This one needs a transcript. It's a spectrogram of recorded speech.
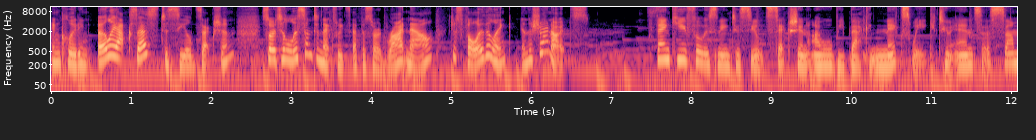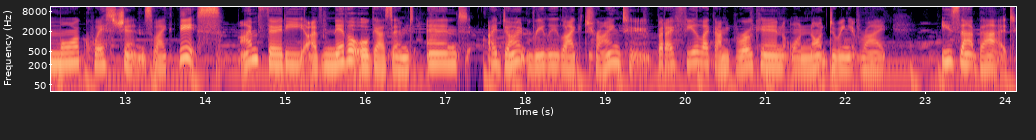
including early access to sealed section. So to listen to next week's episode right now, just follow the link in the show notes. Thank you for listening to Sealed Section. I will be back next week to answer some more questions like this. I'm 30, I've never orgasmed, and I don't really like trying to, but I feel like I'm broken or not doing it right. Is that bad?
